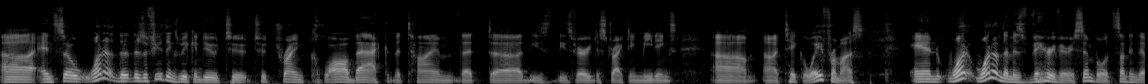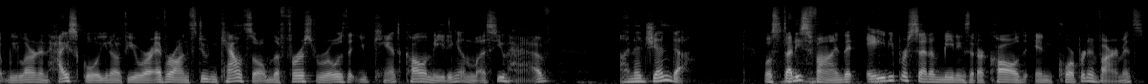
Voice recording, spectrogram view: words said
Uh, and so one of the, there's a few things we can do to to try and claw back the time that uh, these these very distracting meetings um, uh, take away from us. And one one of them is very very simple. It's something that we learn in high school. You know, if you were ever on student council, the first rule is that you can't call a meeting unless you have an agenda. Well, studies find that 80% of meetings that are called in corporate environments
